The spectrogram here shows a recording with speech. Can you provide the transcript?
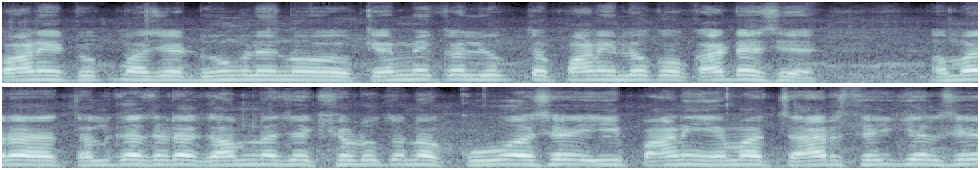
પાણી ટૂંકમાં જે ડુંગળીનું કેમિકલયુક્ત પાણી લોકો કાઢે છે. અમારા તલગાજડા ગામના જે ખેડૂતોના કૂવા છે એ પાણી એમાં ચાર્જ થઈ ગયેલ છે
